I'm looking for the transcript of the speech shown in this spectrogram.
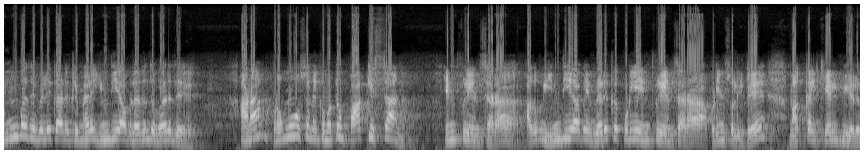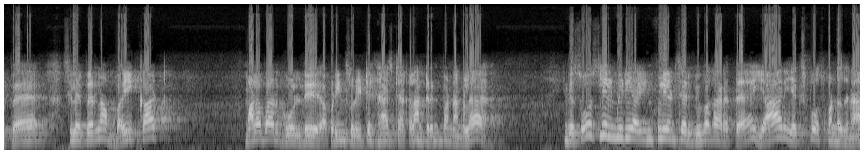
எண்பது விழுக்காடுக்கு மேலே இந்தியாவிலிருந்து வருது. ஆனால் ப்ரொமோஷனுக்கு மட்டும் பாகிஸ்தான் இன்ஃப்ளூயன்சரா அதுவும் இந்தியாவை வெறுக்கக்கூடிய இன்ஃப்ளூயன்சரா அப்படின்னு சொல்லிட்டு மக்கள் கேள்வி எழுப்ப சில பேர்லாம் பைகாட் மலபார் கோல்டு அப்படின்னு சொல்லிட்டு ஹேஷ்டேக்லாம் ட்ரெண்ட் பண்ணாங்களா? இந்த சோசியல் மீடியா இன்ஃப்ளூயன்சர் விவகாரத்தை யார் எக்ஸ்போஸ் பண்ணதுன்னா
